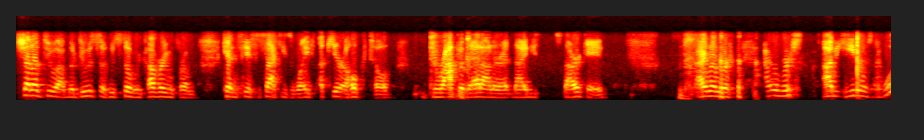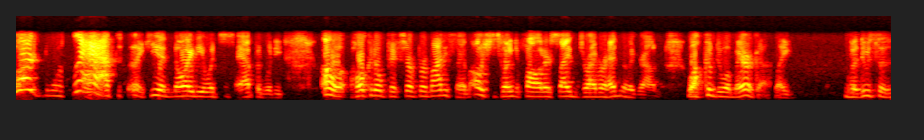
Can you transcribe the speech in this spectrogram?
shout out to uh, Medusa, who's still recovering from Kensuke Sasaki's wife, Akira Hokuto, dropping that on her at 90 Starcade. I remember, I remember Abihito was like, "What was that?" Like he had no idea what just happened when he. Oh, Hokuto picks her up for a body slam. Oh, she's going to fall on her side and drive her head into the ground. Welcome to America. Like Medusa,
